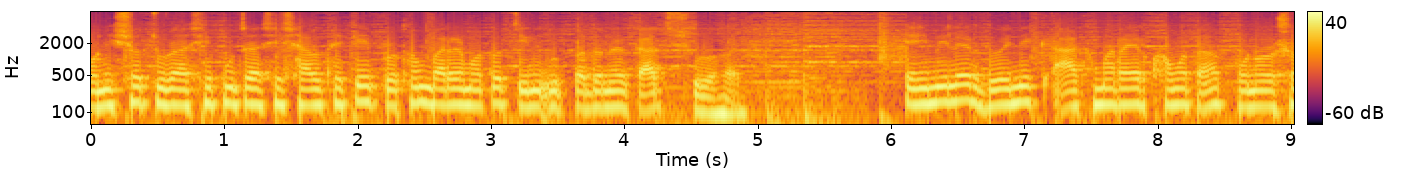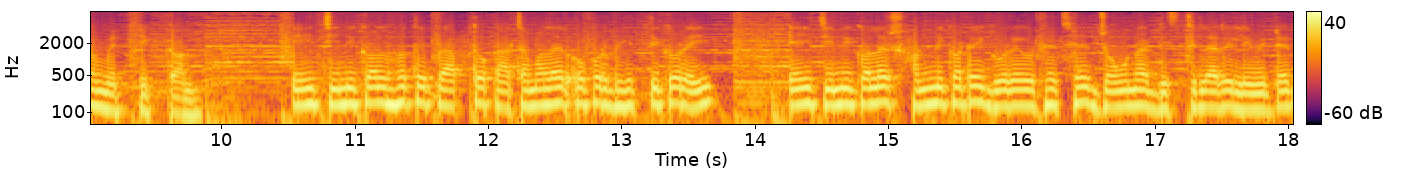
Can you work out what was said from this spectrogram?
উনিশশো চুরাশি পঁচাশি সাল থেকে প্রথমবারের মতো চিনি উৎপাদনের কাজ শুরু হয়। এই মিলের দৈনিক আখ মারাইয়ের ক্ষমতা পনেরোশো মেট্রিক টন। এই চিনিকল হতে প্রাপ্ত কাঁচামালের ওপর ভিত্তি করেই এই চিনিকলের সন্নিকটেই গড়ে উঠেছে যমুনা ডিস্টিলারি লিমিটেড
